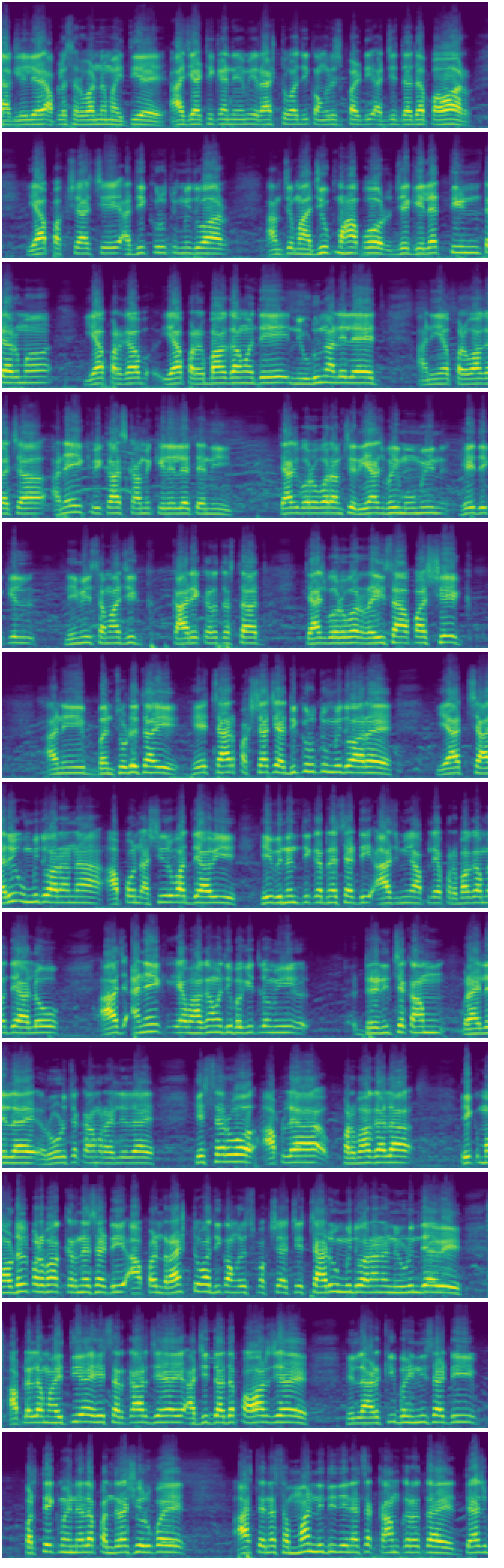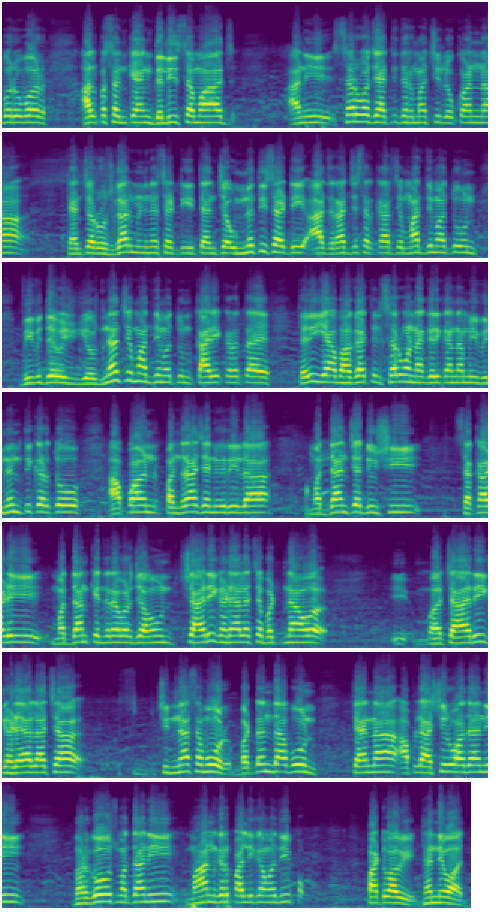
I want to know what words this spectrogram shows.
लागलेली आहे आपल्या सर्वांना माहिती आहे. आज या ठिकाणी आम्ही राष्ट्रवादी काँग्रेस पार्टी अजितदादा पवार या पक्षाचे अधिकृत उमेदवार आमचे माजी उपमहापौर जे गेल्या तीन टर्म या प्रगा या प्रभागामध्ये निवडून आलेले आहेत आणि या प्रभागाच्या अनेक विकास कामे केलेले आहेत त्यांनी. त्याचबरोबर आमचे रियाजभाई मोमीन हे देखील नेहमी सामाजिक कार्य करत असतात. त्याचबरोबर रईसा आपा शेख आणि बनसोडेताई हे चार पक्षाचे अधिकृत उमेदवार आहे. या चारही उमेदवारांना आपण आशीर्वाद द्यावी ही विनंती करण्यासाठी आज मी आपल्या प्रभागामध्ये आलो. आज अनेक या भागामध्ये बघितलो मी ड्रेनेजचं काम राहिलेलं आहे रोडचं काम राहिलेलं आहे. हे सर्व आपल्या प्रभागाला एक मॉडेल प्रभाग करण्यासाठी आपण राष्ट्रवादी काँग्रेस पक्षाचे चार उमेदवारांना निवडून द्यावे. आपल्याला माहिती आहे हे सरकार जे आहे अजितदादा पवार जे आहे हे लाडकी बहिणीसाठी प्रत्येक महिन्याला पंधराशे रुपये आज त्यांना सन्मान निधी देण्याचं काम करत आहे त्याचबरोबर अल्पसंख्याक दलित समाज आणि सर्व जाती धर्माची लोकांना त्यांचा रोजगार मिळण्यासाठी त्यांच्या उन्नतीसाठी आज राज्य सरकारच्या माध्यमातून विविध योजनांच्या माध्यमातून कार्य करत आहे. तरी या भागातील सर्व नागरिकांना मी विनंती करतो आपण पंधरा जानेवारीला मतदानच्या दिवशी सकाळी मतदान केंद्रावर जाऊन चारी घड्याळाच्या बटनावर चारी घड्याळाच्या चिन्हासमोर बटन दाबून त्यांना आपल्या आशीर्वादाने भरघोस मतानी महानगरपालिकामध्ये पाठवावी. धन्यवाद.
